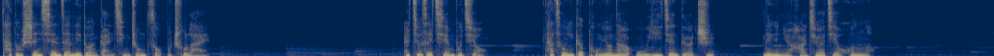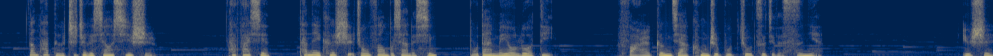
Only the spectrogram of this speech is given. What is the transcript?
他都深陷在那段感情中走不出来。而就在前不久，他从一个朋友那儿无意间得知，那个女孩就要结婚了。当他得知这个消息时，他发现他那颗始终放不下的心，不但没有落地，反而更加控制不住自己的思念。于是，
